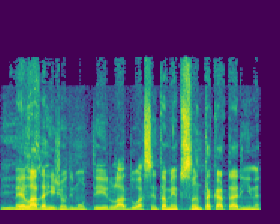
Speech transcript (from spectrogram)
né, lá da região de Monteiro, lá do assentamento Santa Catarina.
